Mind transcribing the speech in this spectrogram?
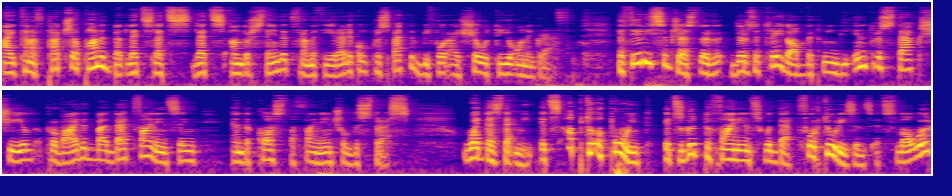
I kind of touch upon it but let's let's let's understand it from a theoretical perspective before I show it to you on a graph the theory suggests that there's a trade-off between the interest tax shield provided by debt financing and the cost of financial distress. What does that mean? It's up to a point, it's good to finance with debt for two reasons. It's lower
